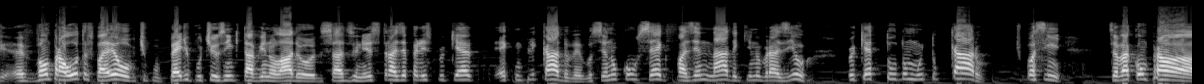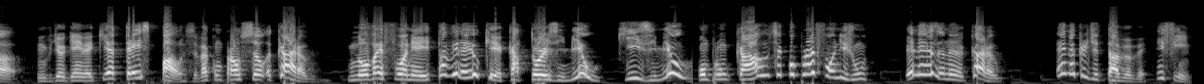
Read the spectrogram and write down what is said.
eh, vão para outros países, ou tipo, pede pro tiozinho que tá vindo lá do, dos Estados Unidos trazer para eles porque é, é complicado, velho. Você não consegue fazer nada aqui no Brasil porque é tudo muito caro. Tipo assim, você vai comprar um videogame aqui é 3 pau. Você vai comprar um celular. Cara, um novo iPhone aí, tá vindo aí o quê? 14 mil? 15 mil? Compra um carro você compra um iPhone junto. Beleza, né? Cara, é inacreditável, velho. Enfim,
